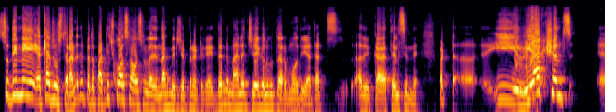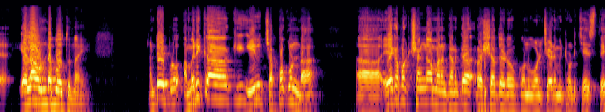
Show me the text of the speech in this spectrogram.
సో దీన్ని ఎట్లా చూస్తారు? అంటే పెద్ద పట్టించుకోవాల్సిన అవసరం లేదు ఇందాక మీరు చెప్పినట్టుగా. ఇద్దరిని మేనేజ్ చేయగలుగుతారు మోదీ. దట్స్ అది తెలిసిందే. బట్ ఈ రియాక్షన్స్ ఎలా ఉండబోతున్నాయి? అంటే ఇప్పుడు అమెరికాకి ఏమి చెప్పకుండా ఏకపక్షంగా మనం కనుక రష్యాతో ఏదో కొనుగోలు చేయడం ఇటువంటి చేస్తే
